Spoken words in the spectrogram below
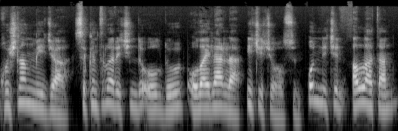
hoşlanmayacağı, sıkıntılar içinde olduğu olaylarla iç içe olsun. Onun için Allah'tan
